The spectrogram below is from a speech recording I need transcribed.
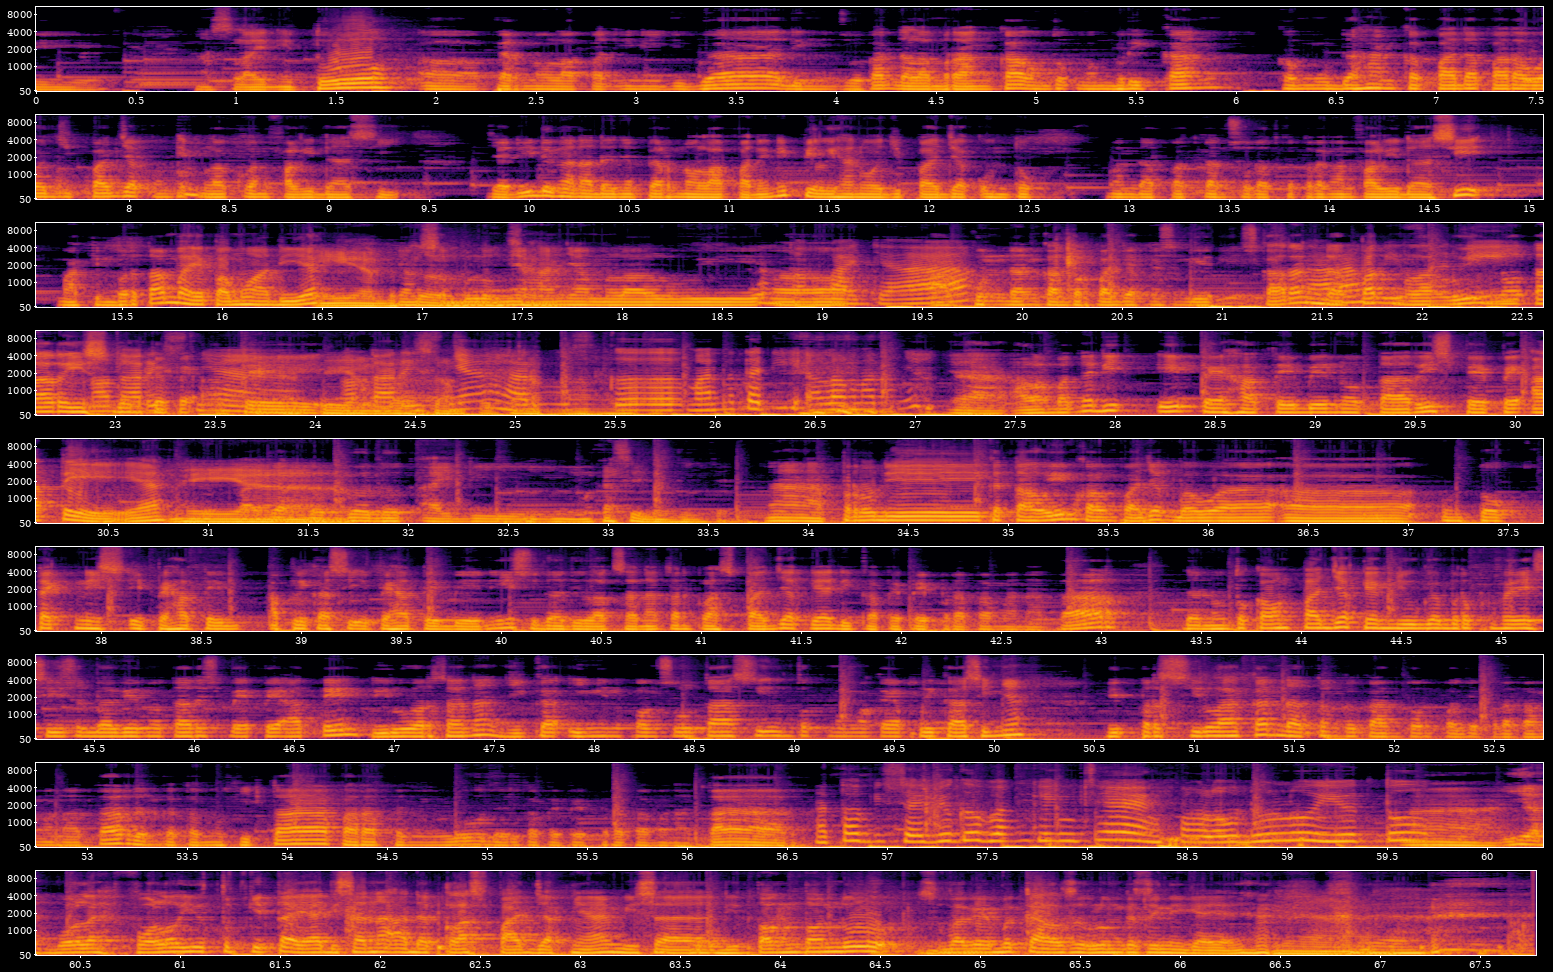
Nah, selain itu, uh, Perno 8 ini juga dimunculkan dalam rangka untuk memberikan kemudahan kepada para wajib pajak untuk melakukan validasi. Jadi dengan adanya Perno 8 ini pilihan wajib pajak untuk mendapatkan surat keterangan validasi makin bertambah ya Pak Muhadi ya. Iya betul. yang sebelumnya betul. hanya melalui kantor pajak akun dan kantor pajaknya sendiri, sekarang, Sekarang dapat melalui notaris dan. PPAT. Yang notarisnya harus ke mana tadi alamatnya Ya, alamatnya di IPHTB Notaris PPAT ya. Iya. pajak.go.id. Hmm, makasih Bang. Nah, perlu diketahui kawan pajak bahwa eh, untuk teknis IPHT aplikasi IPHTB ini sudah dilaksanakan kelas pajak ya di KPP Pratama Natar dan untuk kawan pajak yang juga berprofesi sebagai notaris PPAT di luar sana jika ingin konsultasi untuk memakai aplikasinya dipersilahkan datang ke kantor pajak Pratama Natar dan ketemu kita para penyuluh dari KPP Pratama Natar. atau bisa juga Bang Kinceng follow dulu YouTube Nah, iya boleh follow YouTube kita ya. Di sana ada kelas pajaknya, bisa ditonton dulu sebagai bekal sebelum ke sini kayaknya. Ya.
